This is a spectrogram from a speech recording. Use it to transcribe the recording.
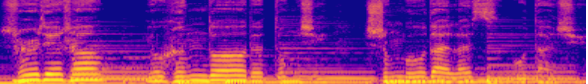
世界上有很多的东西，你生不带来，死不带去。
